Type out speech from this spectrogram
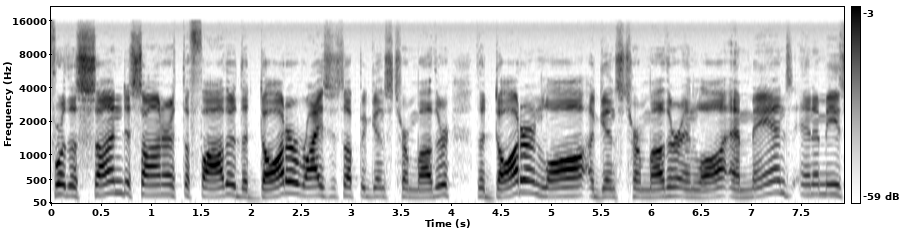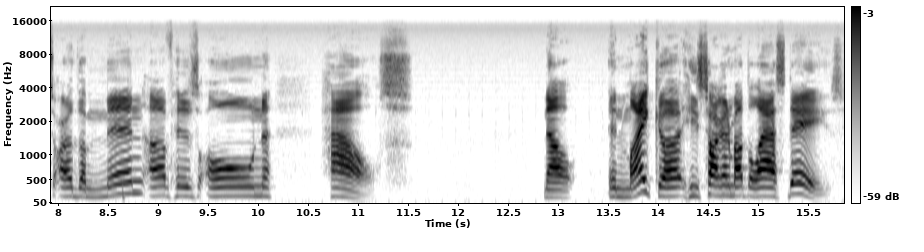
For the son dishonoreth the father, the daughter rises up against her mother, the daughter in law against her mother in law, and man's enemies are the men of his own house. Now, in Micah, he's talking about the last days.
